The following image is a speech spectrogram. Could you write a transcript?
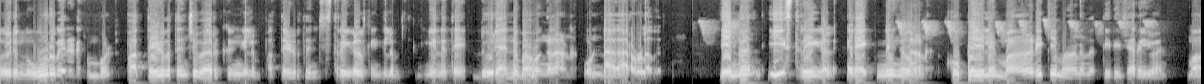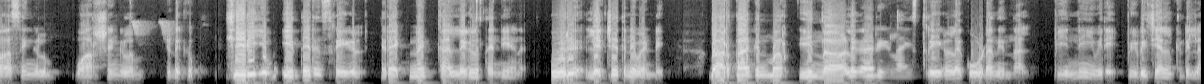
ഒരു നൂറ് പേരെടുക്കുമ്പോൾ പത്തെഴുപത്തഞ്ച് പേർക്കെങ്കിലും പത്തെഴുപത്തഞ്ച് സ്ത്രീകൾക്കെങ്കിലും ഇങ്ങനത്തെ ദുരനുഭവങ്ങളാണ് ഉണ്ടാകാറുള്ളത്. എന്നാൽ ഈ സ്ത്രീകൾ രത്നങ്ങളാണ്. കുപ്പയിലെ മാണിക്യമാണെന്ന് തിരിച്ചറിയുവാൻ മാസങ്ങളും വർഷങ്ങളും എടുക്കും. ശരിക്കും ഇത്തരം സ്ത്രീകൾ രത്നക്കല്ലുകൾ തന്നെയാണ്. ഒരു ലക്ഷ്യത്തിന് വേണ്ടി ഭർത്താക്കന്മാർ ഈ നാളുകാരികളായ സ്ത്രീകളുടെ കൂടെ നിന്നാൽ പിന്നെ ഇവരെ പിടിച്ചാൽ കിട്ടില്ല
